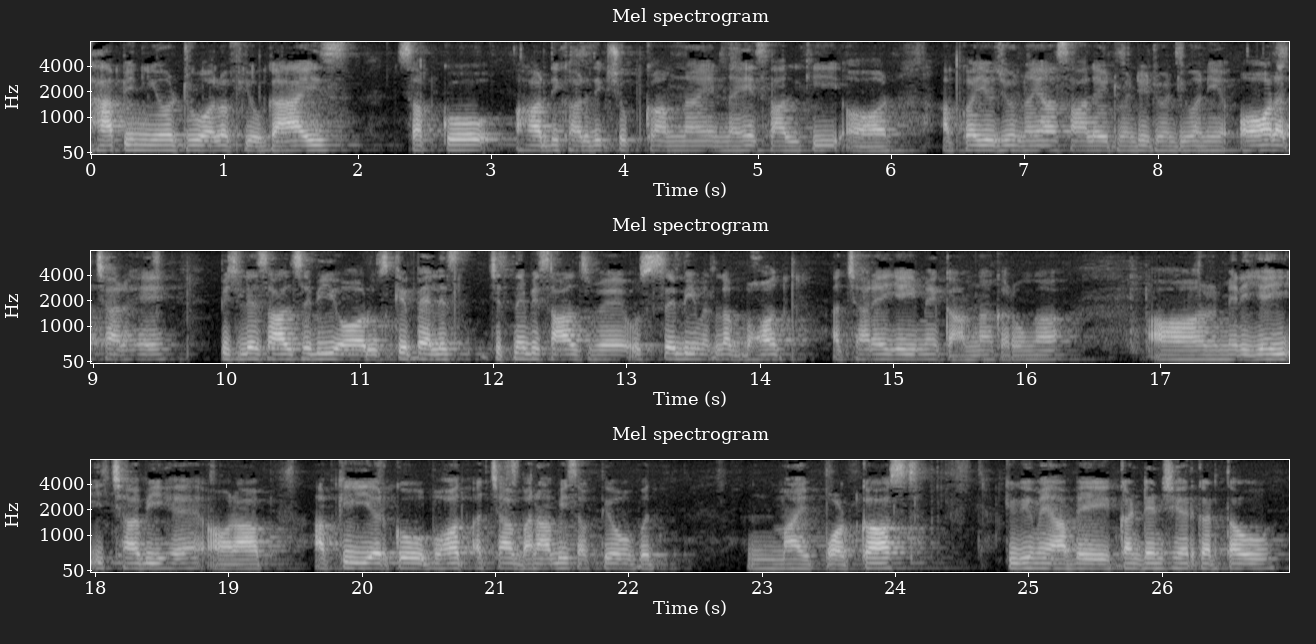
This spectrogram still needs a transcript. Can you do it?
happy new year to all of your guys सबको हार्दिक हार्दिक शुभकामनाएँ नए साल की और आपका ये जो नया साल है 2021 ये और अच्छा रहे। पिछले साल से भी और उसके पहले जितने भी साल हुए, उससे भी मतलब बहुत अच्छा रहे, यही मैं कामना करूँगा। और मेरी यही इच्छा भी है और आप, आपके ईयर को बहुत अच्छा बना भी सकते हो विद माय पॉडकास्ट क्योंकि मैं यहाँ पे कंटेंट शेयर करता हूँ।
